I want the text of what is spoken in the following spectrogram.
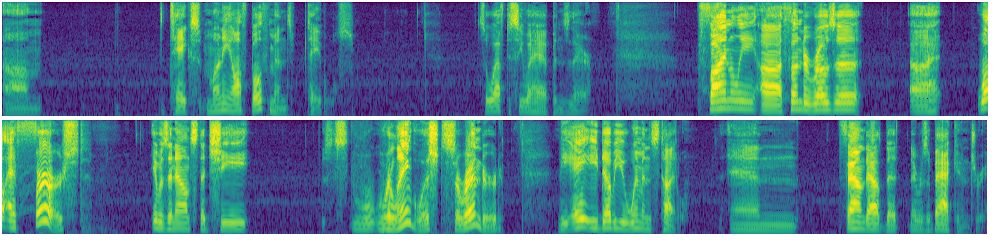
um, takes money off both men's tables. So we'll have to see what happens there. Finally, uh, Thunder Rosa. Uh, well, at first, it was announced that she relinquished, surrendered the AEW women's title and found out that there was a back injury.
